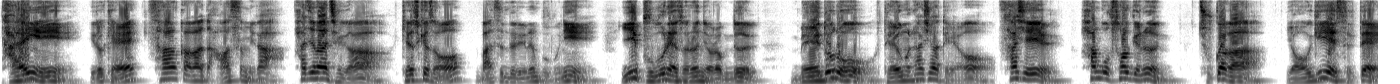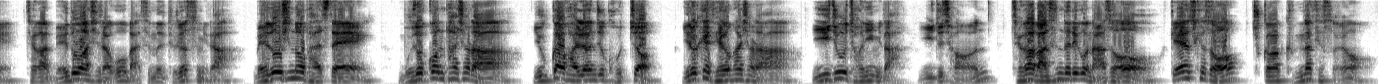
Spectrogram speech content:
다행히 이렇게 상한가가 나왔습니다. 하지만 제가 계속해서 말씀드리는 부분이 이 부분에서는 여러분들 매도로 대응을 하셔야 돼요. 사실 한국 석유는 주가가 여기에 있을 때 제가 매도하시라고 말씀을 드렸습니다. 매도 신호 발생 무조건 파셔라. 유가 관련주 고점 이렇게 대응하셔라. 2주 전입니다. 2주 전. 제가 말씀드리고 나서 계속해서 주가가 급락했어요.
